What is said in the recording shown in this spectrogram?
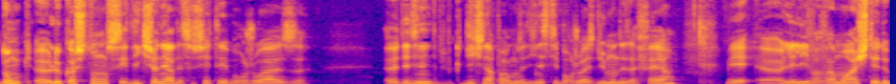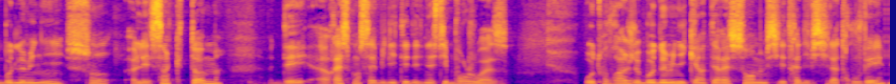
Donc, euh, le Coston, c'est Dictionnaire des sociétés bourgeoises, euh, des dictionnaire pardon, des dynasties bourgeoises du monde des affaires. Mais euh, les livres vraiment achetés de Baudelomini sont les cinq tomes des responsabilités des dynasties bourgeoises. Autre ouvrage de Baudelomini qui est intéressant, même s'il est très difficile à trouver,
